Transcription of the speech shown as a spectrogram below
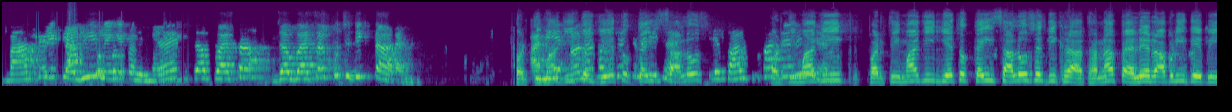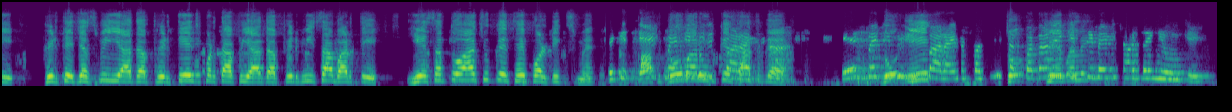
बातें तभी हैं। जब वैसा जब वैसा कुछ दिखता है। प्रतिमा जी तो ये तो कई सालों से प्रतिमा जी प्रतिमा जी ये तो कई सालों से दिख रहा था ना। पहले राबड़ी देवी फिर तेजस्वी यादव फिर तेज प्रताप यादव फिर मीसा भारती ये सब तो आ चुके थे पॉलिटिक्स में। आप दो बार उनके साथ गए। एक बेटी तो एक- तो पता नहीं कितनी बेटी आ जाएँगी उनकी।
